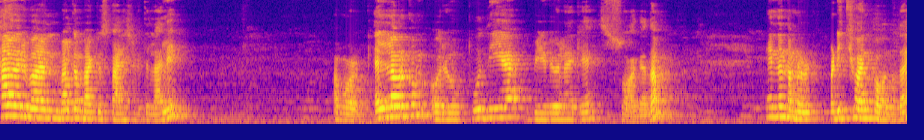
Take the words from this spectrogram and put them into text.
Hello everyone welcome back to Spanish with Lali അപ്പോൾ എല്ലാവർക്കും ഒരു പുതിയ വീഡിയോയിലേക്ക് സ്വാഗതം. ഇന്ന് നമ്മൾ പഠിക്കുവാൻ പോകുന്നത്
